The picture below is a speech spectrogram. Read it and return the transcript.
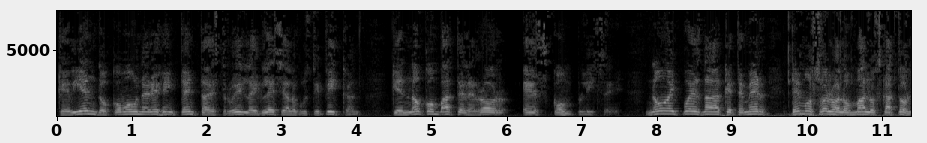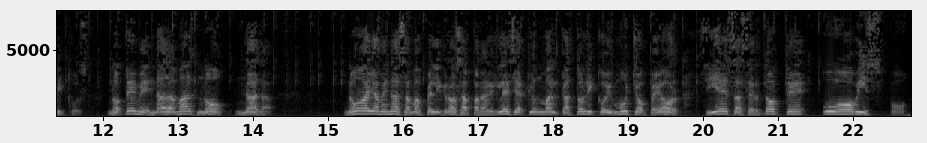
que viendo cómo un hereje intenta destruir la iglesia lo justifican. Quien no combate el error es cómplice. No hay pues nada que temer, temo solo a los malos católicos. No teme nada más, no, nada. No hay amenaza más peligrosa para la iglesia que un mal católico y mucho peor si es sacerdote u obispo.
